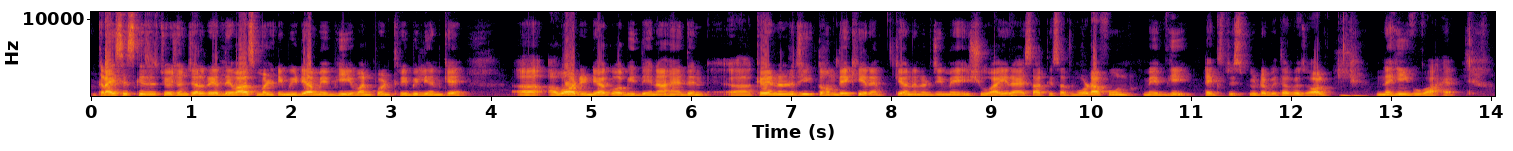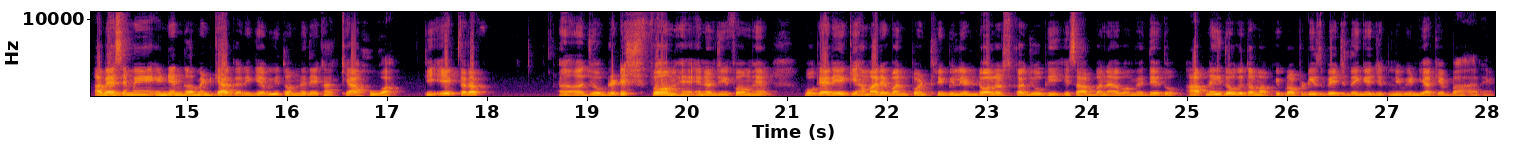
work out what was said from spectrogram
क्राइसिस की सिचुएशन चल रही है, देवास मल्टीमीडिया में भी 1.3 बिलियन के अवार्ड इंडिया को अभी देना है देन केरन एनर्जी तो हम देख ही रहे हैं। केरन एनर्जी में इशू आ ही रहा है, साथ ही साथ वोडाफोन में भी टैक्स डिस्प्यूट अभी तक रिजॉल्व नहीं हुआ है। अब ऐसे में इंडियन गवर्नमेंट क्या करेगी? अभी तो हमने देखा क्या हुआ कि एक तरफ़ जो ब्रिटिश फर्म है एनर्जी फर्म है, वो कह रही है कि हमारे 1.3 बिलियन डॉलर्स का जो भी हिसाब बना है वो हमें दे दो। आप नहीं दोगे तो हम आपकी प्रॉपर्टीज़ बेच देंगे, जितनी भी इंडिया के बाहर हैं।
